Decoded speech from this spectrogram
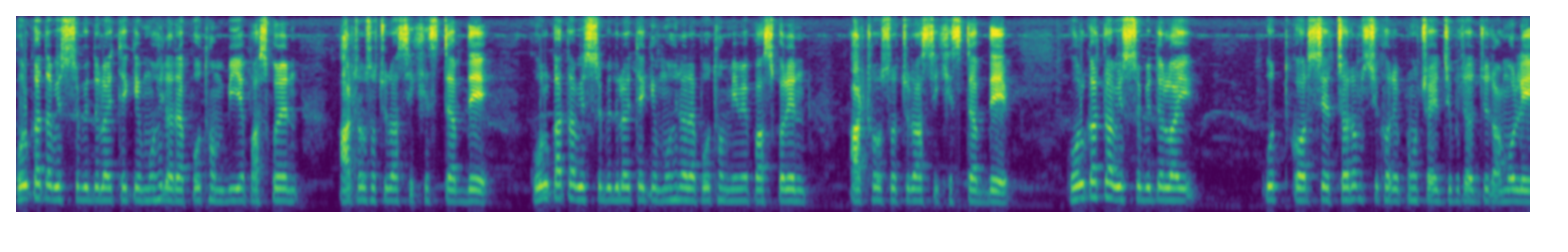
কলকাতা বিশ্ববিদ্যালয় থেকে মহিলারা প্রথম বিএ পাস করেন আঠারোশো চুরাশি খ্রিস্টাব্দে। কলকাতা বিশ্ববিদ্যালয় থেকে মহিলারা প্রথম এমএ পাস করেন আঠারোশো চুরাশি খ্রিস্টাব্দে। কলকাতা বিশ্ববিদ্যালয় উৎকর্ষের চরম শিখরে পৌঁছায় জীবাচার্যের আমলে।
